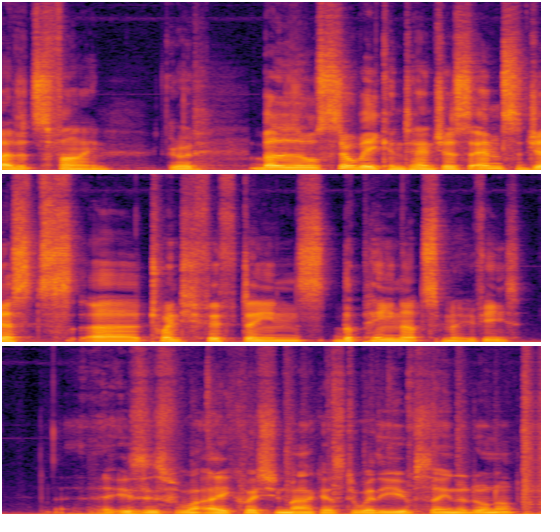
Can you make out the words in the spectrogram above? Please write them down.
But it's fine. Good. But it'll still be contentious. M suggests uh, 2015's The Peanuts movies. Is this a question mark as to whether you've seen it or not?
